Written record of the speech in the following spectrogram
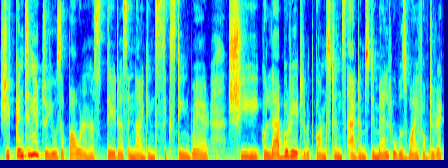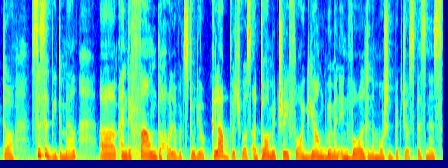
She continued to use her power and her status in 1916, where she collaborated with Constance Adams DeMille, who was wife of director Cecil B. DeMille, uh, and they found the Hollywood Studio Club, which was a dormitory for young women involved in the motion pictures business.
